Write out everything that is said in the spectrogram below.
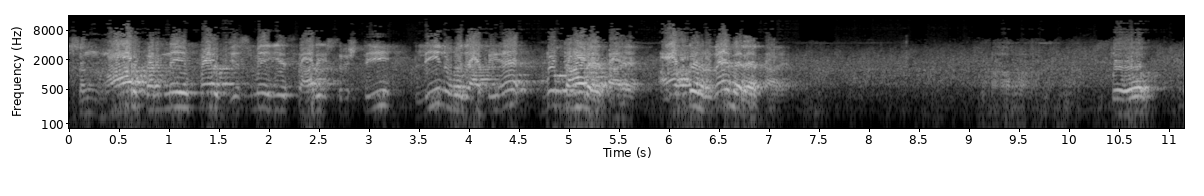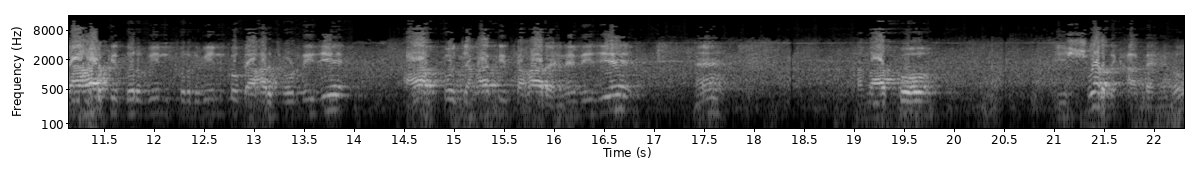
संहार करने पर जिसमें ये सारी सृष्टि लीन हो जाती है, वो कहाँ रहता है? आपके हृदय में रहता है। तो बाहर की दूरबीन खुर्दबीन को बाहर छोड़ दीजिए। आपको जहाँ की तहा रहने दीजिए, हैं? हम आपको ईश्वर दिखाते हैं वो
